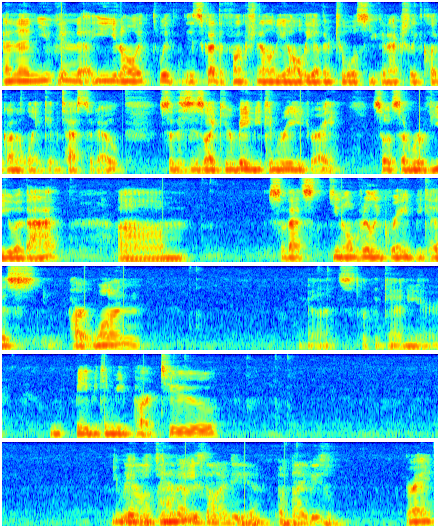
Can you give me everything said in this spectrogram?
and then you can uh, you know it with it's got the functionality all the other tools, so you can actually click on the link and test it out. So this is like your baby can read, right? So it's a review of that. Um, so that's you know really great because part one. Yeah, let's look again here. Baby can read part two. Your baby now, can how about read. this idea of babies right?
